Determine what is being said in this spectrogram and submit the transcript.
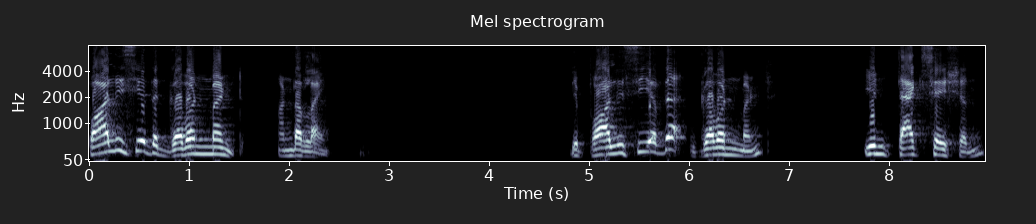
policy of the government underlying the policy of the government in taxation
